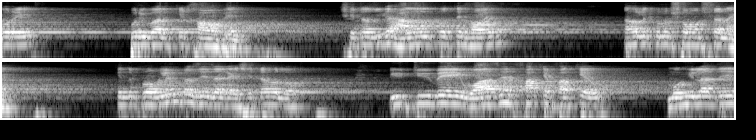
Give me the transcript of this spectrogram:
করে পরিবারকে খাওয়াবেন। সেটা যদি হালাল পথে হয়, তাহলে কোনো সমস্যা নাই। কিন্তু প্রবলেমটা যে জায়গায়, সেটা হলো ইউটিউবে ওয়াজের ফাঁকে ফাঁকেও মহিলাদের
